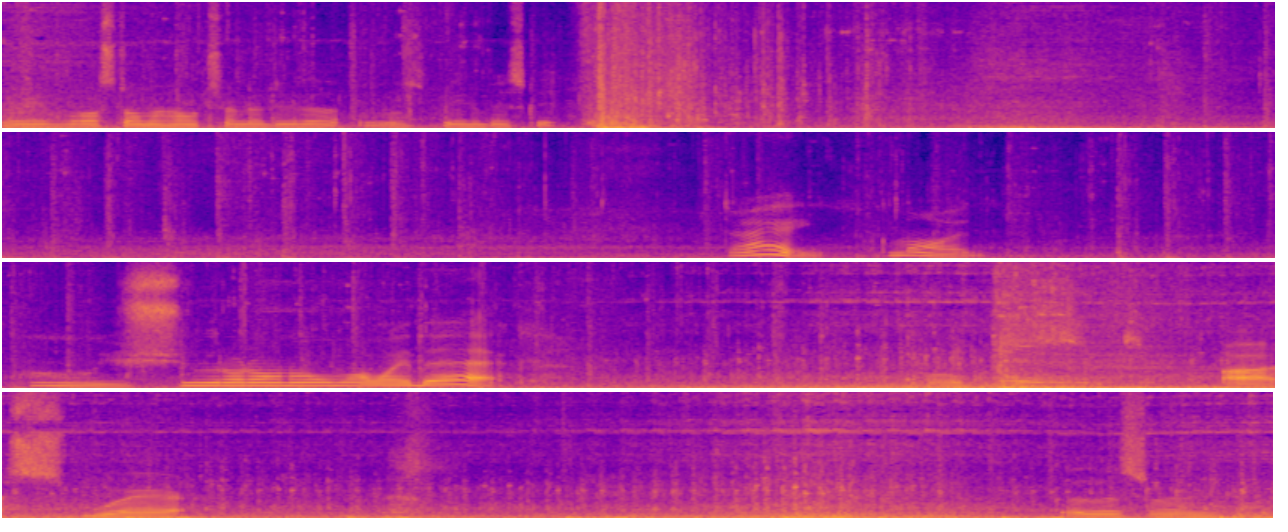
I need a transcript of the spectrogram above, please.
I lost all my health trying to do that. I was being a biscuit. Dang, come on. Holy shoot, I don't know my way back. I swear. Go this way.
